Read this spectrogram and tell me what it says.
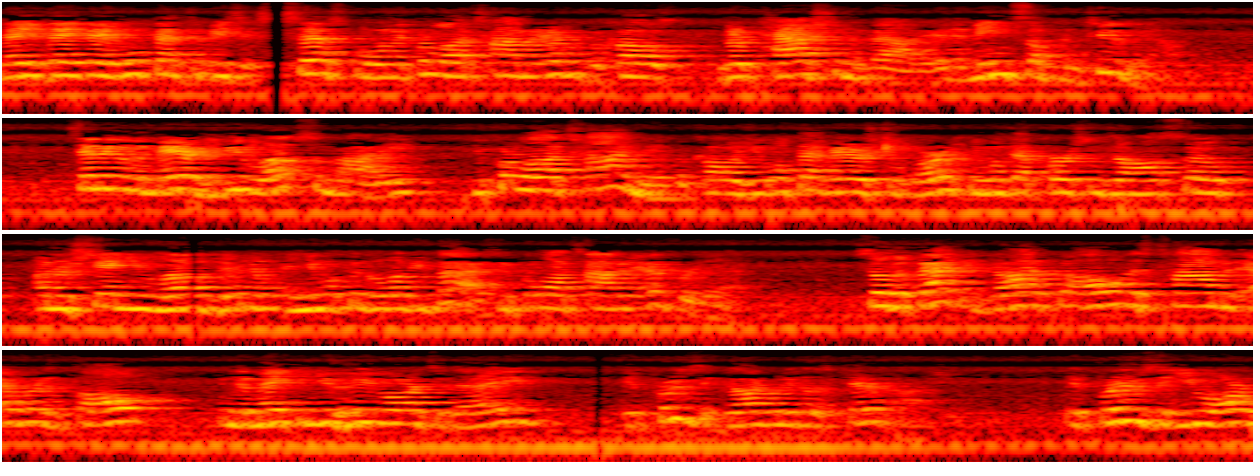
They, they, they want that to be successful and they put a lot of time and effort because they're passionate about it and it means something to them. Same thing with a marriage. If you love somebody, you put a lot of time in because you want that marriage to work. You want that person to also understand you love them and you want them to love you back. So you put a lot of time and effort in. So the fact that God put all this time and effort and thought into making you who you are today, it proves that God really does care about you. It proves that you are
